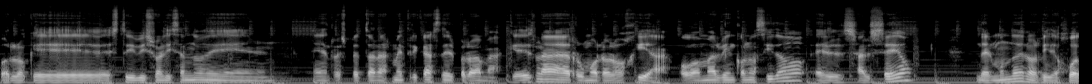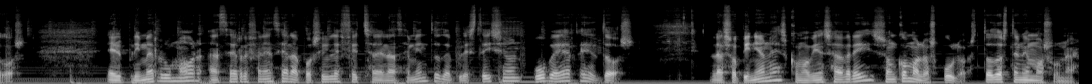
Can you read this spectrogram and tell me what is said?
por lo que estoy visualizando en, en respecto a las métricas del programa, que es la rumorología, o más bien conocido, el salseo del mundo de los videojuegos. El primer rumor hace referencia a la posible fecha de lanzamiento de PlayStation VR 2. Las opiniones, como bien sabréis, son como los culos, todos tenemos una.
